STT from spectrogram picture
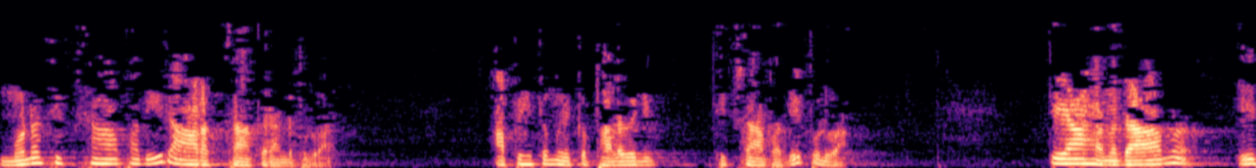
මොන ශික්ෂාපදයට ආරක්ෂා කරන්න පුළුවන්? අපි හිතමු එක පළවෙනි ශික්ෂාපදේ පුළුවන්. එයා හැමදාම ඒ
